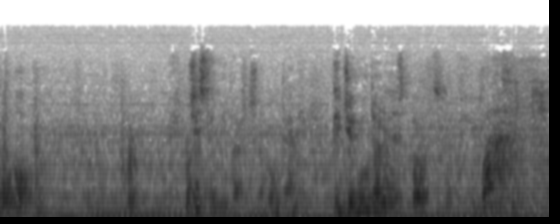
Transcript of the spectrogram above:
Oh. Just a wee bit of trouble, Danny. Could you hold on to this box for a few What?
